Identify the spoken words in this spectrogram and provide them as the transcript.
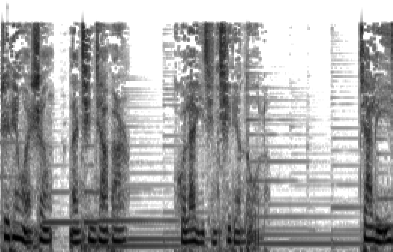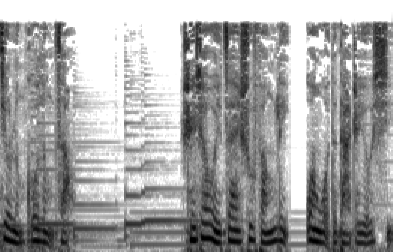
这天晚上。南青加班，回来已经七点多了。家里依旧冷锅冷灶。沈小伟在书房里忘我的打着游戏，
